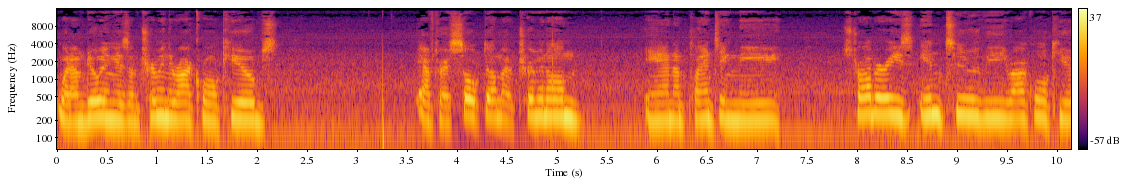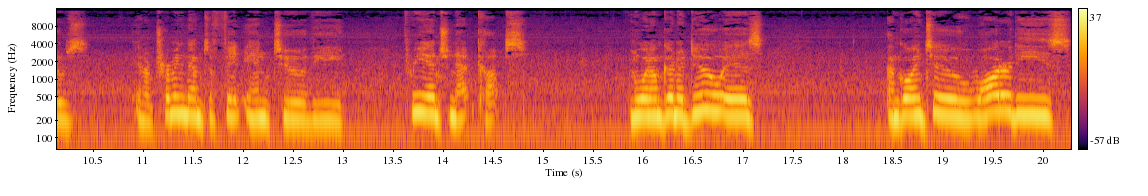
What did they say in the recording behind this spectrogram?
what I'm doing is I'm trimming the rock wool cubes. After I soaked them I'm trimming them and I'm planting the strawberries into the rock wool cubes and I'm trimming them to fit into the three inch net cups. And what I'm going to do is I'm going to water these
